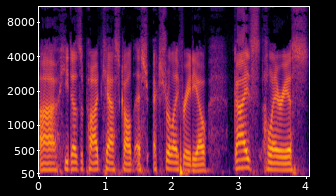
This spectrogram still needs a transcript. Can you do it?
Uh, he does a podcast called Extra Life Radio. Guy's hilarious.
